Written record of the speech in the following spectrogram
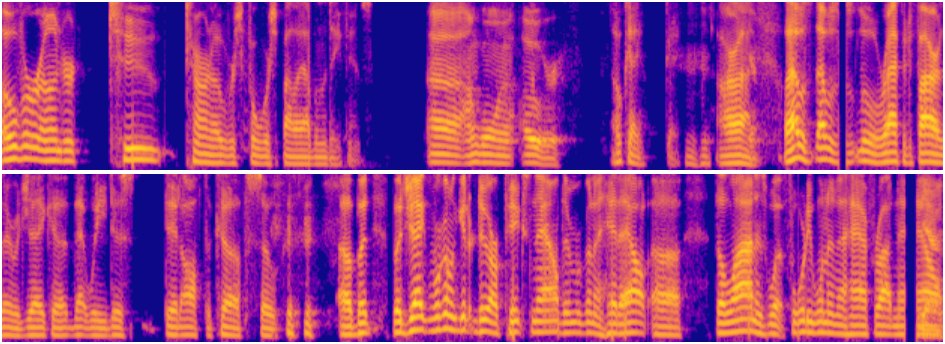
over under two turnovers forced by the Alabama defense. Uh, I'm going over. Okay. Okay. Mm-hmm. All right. Yep. Well, that was that was a little rapid fire there with Jake uh, that we just did off the cuff. So, uh, but but Jake, we're gonna get do our picks now. Then we're gonna head out. Uh, the line is what 41 and a half right now. Yeah.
